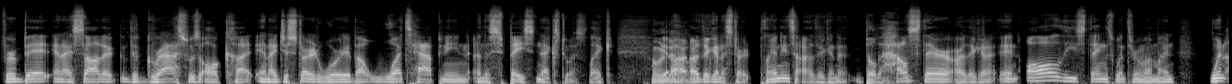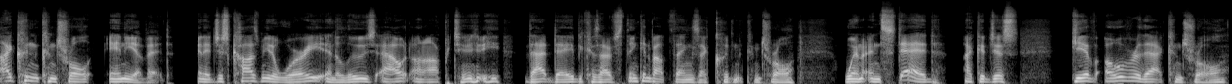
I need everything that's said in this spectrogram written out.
for a bit. And I saw that the grass was all cut, and I just started to worry about what's happening in the space next to us. Like, Oh, no. are, are they going to start planting? Are they going to build a house there? Are they going to? And all these things went through my mind when I couldn't control any of it. And it just caused me to worry and to lose out on opportunity that day because I was thinking about things I couldn't control. When instead I could just give over that control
